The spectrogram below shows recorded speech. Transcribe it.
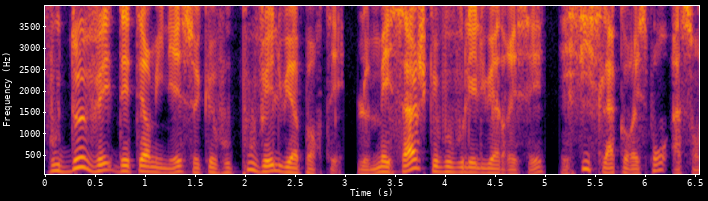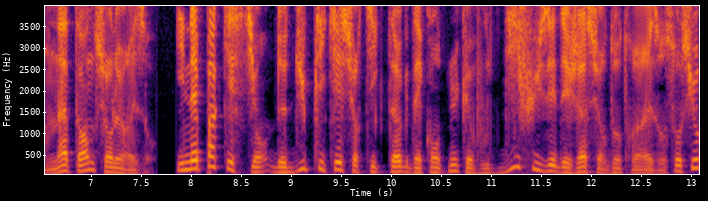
vous devez déterminer ce que vous pouvez lui apporter, le message que vous voulez lui adresser et si cela correspond à son attente sur le réseau. Il n'est pas question de dupliquer sur TikTok des contenus que vous diffusez déjà sur d'autres réseaux sociaux,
